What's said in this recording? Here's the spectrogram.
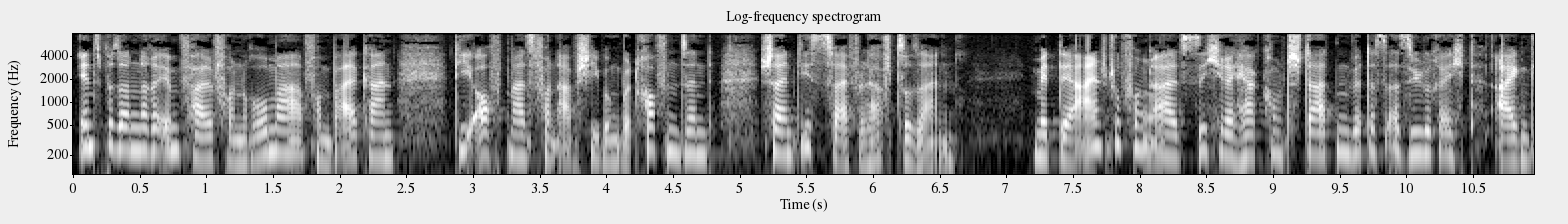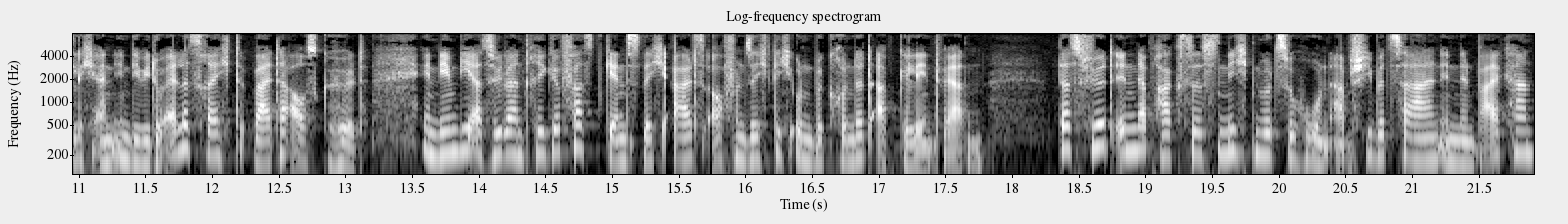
Insbesondere im Fall von Roma vom Balkan, die oftmals von Abschiebung betroffen sind, scheint dies zweifelhaft zu sein. Mit der Einstufung als sichere Herkunftsstaaten wird das Asylrecht, eigentlich ein individuelles Recht, weiter ausgehöhlt, indem die Asylanträge fast gänzlich als offensichtlich unbegründet abgelehnt werden. Das führt in der Praxis nicht nur zu hohen Abschiebezahlen in den Balkan,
